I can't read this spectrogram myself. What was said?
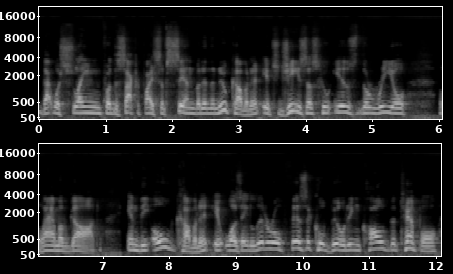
that was slain for the sacrifice of sin. But in the new covenant, it's Jesus who is the real Lamb of God. In the old covenant, it was a literal physical building called the temple.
